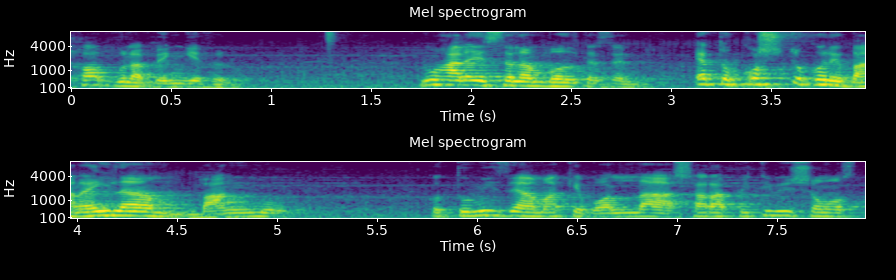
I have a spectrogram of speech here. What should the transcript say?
সবগুলা ভেঙে ফেলো। নুহ আলাইসাল্লাম বলতেছেন, এত কষ্ট করে বানাইলাম বাংমু তুমি যে আমাকে বললা, সারা পৃথিবীর সমস্ত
